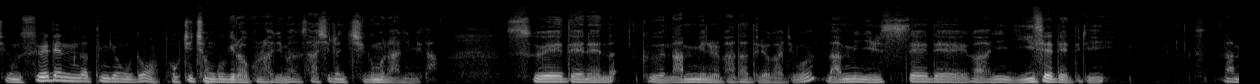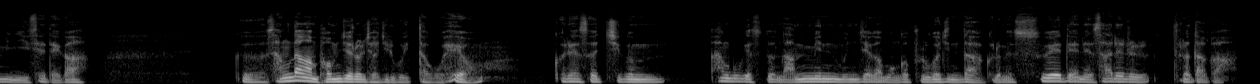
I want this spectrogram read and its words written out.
지금 스웨덴 같은 경우도 복지 천국이라고는 하지만 사실은 지금은 아닙니다. 스웨덴의 그 난민을 받아들여 가지고 난민 1세대가 아닌 2세대들이 난민 2세대가 그 상당한 범죄를 저지르고 있다고 해요. 그래서 지금 한국에서도 난민 문제가 뭔가 불거진다 그러면 스웨덴의 사례를 들어다가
